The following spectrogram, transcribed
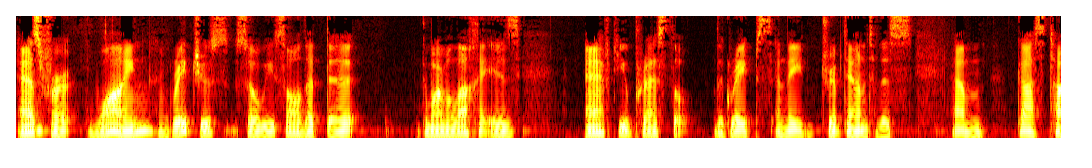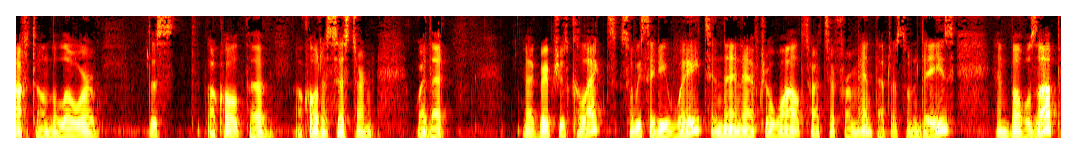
As for wine and grape juice, so we saw that the Gemar Malacha is after you press the, the grapes and they drip down into this um, gas tachton, the lower, this I'll call it the I'll call it a cistern, where that uh, grape juice collects. So we said you wait, and then after a while it starts to ferment after some days and bubbles up,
